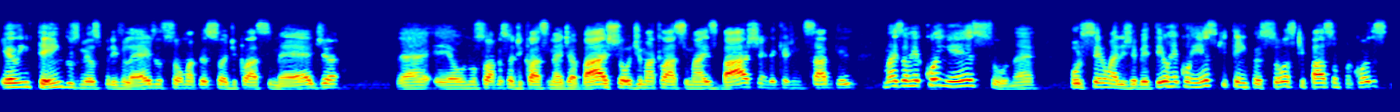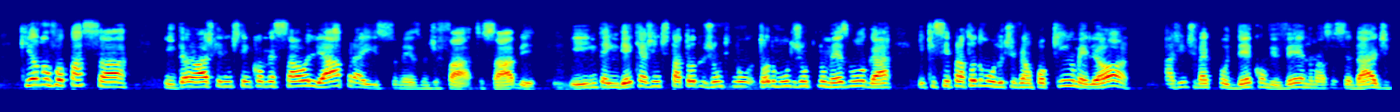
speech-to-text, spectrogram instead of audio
eu entendo os meus privilégios, eu sou uma pessoa de classe média, né? Eu não sou uma pessoa de classe média baixa ou de uma classe mais baixa, ainda que a gente sabe que. Mas eu reconheço, né? Por ser um LGBT, eu reconheço que tem pessoas que passam por coisas que eu não vou passar. Então eu acho que a gente tem que começar a olhar para isso mesmo, de fato, sabe? E entender que a gente está todo junto, no, todo mundo junto no mesmo lugar e que se para todo mundo tiver um pouquinho melhor, a gente vai poder conviver numa sociedade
